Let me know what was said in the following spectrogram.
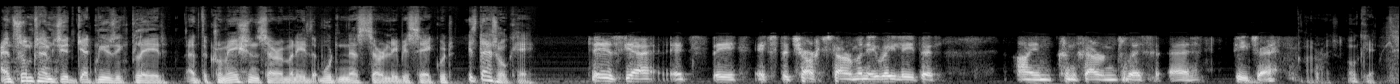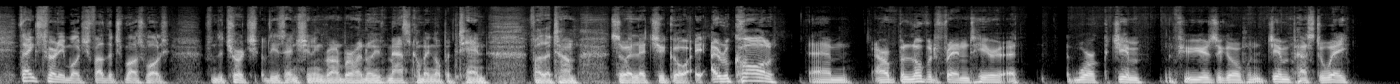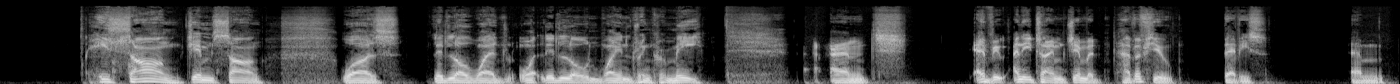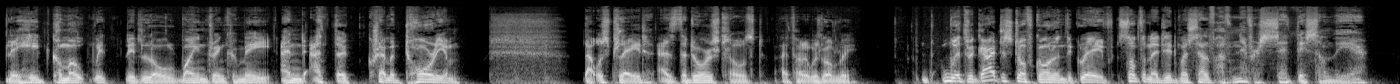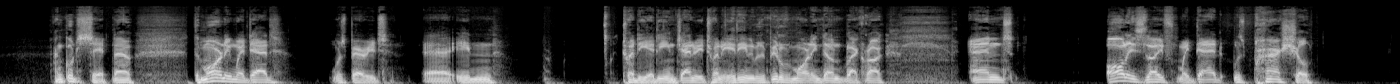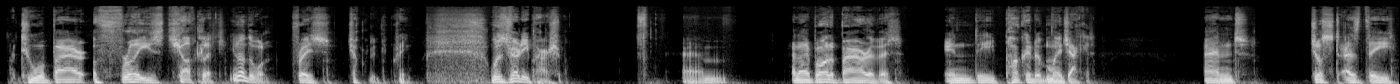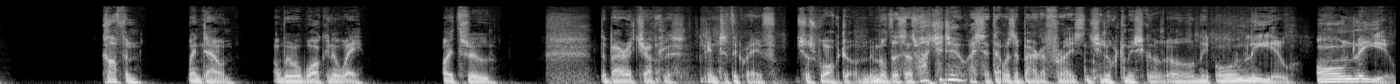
And sometimes you'd get music played at the cremation ceremony that wouldn't necessarily be sacred. Is that okay? It is, yeah. It's the it's the church ceremony really that I'm concerned with, uh, PJ. All right. Okay. Thanks very much, Father Tomas Walsh from the Church of the Ascension in Gurranabraher. I know you've Mass coming up at 10, Father Tom, so I'll let you go. I, I recall um, our beloved friend here at, at work, Jim, a few years ago when Jim passed away. His song, Jim's song, was Little Old Wine, Little Old Wine Drinker Me. And every anytime Jim would have a few bevies, um, he'd come out with little old wine drinker me, and at the crematorium, that was played as the doors closed. I thought it was lovely. With regard to stuff going in the grave, something I did myself, I've never said this on the air. I'm going to say it now. The morning my dad was buried uh, in 2018, January 2018, it was a beautiful morning down in Blackrock, and all his life, my dad was partial to a bar of Fry's chocolate. You know the one, Fry's chocolate cream. Was very partial. Um, and I brought a bar of it in the pocket of my jacket. And just as the coffin went down and we were walking away, I threw the bar of chocolate into the grave. Just walked up. My mother says, What'd you do? I said, That was a bar of Fry's. And she looked at me, she goes, Only, only you. Only you.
